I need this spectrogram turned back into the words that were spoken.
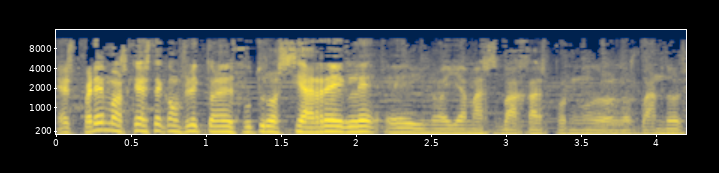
Esperemos que este conflicto en el futuro se arregle ¿eh? y no haya más bajas por ninguno de los dos bandos.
